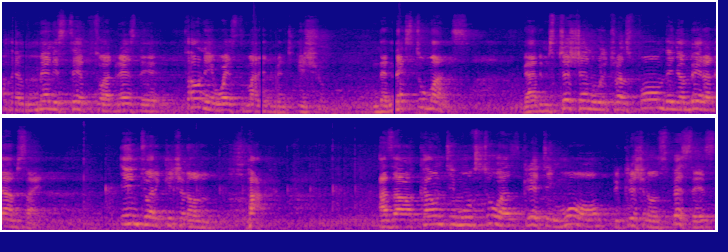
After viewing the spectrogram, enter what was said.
of the many steps to address the thorny waste management issue. In the next two months, the administration will transform the Nyambera dam site into a recreational park as our county moves towards creating more recreational spaces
